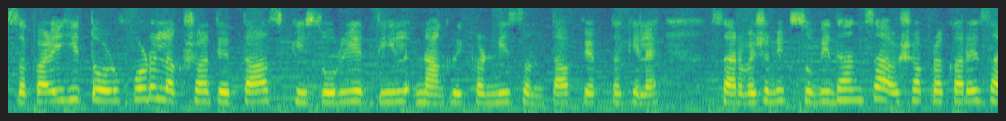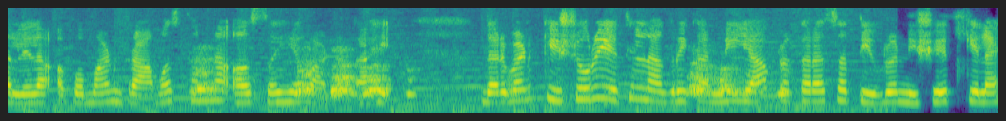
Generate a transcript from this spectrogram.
सकाळी ही तोडफोड लक्षात येताच किशोरी येथील नागरिकांनी संताप व्यक्त केलाय. सार्वजनिक सुविधांचा अशा प्रकारे झालेला अपमान ग्रामस्थांना असह्य वाटत आहे. दरम्यान किशोरी येथील नागरिकांनी या प्रकाराचा तीव्र निषेध केलाय.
